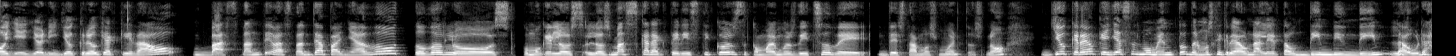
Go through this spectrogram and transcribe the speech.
Oye, Johnny, yo creo que ha quedado bastante, bastante apañado todos los, como que los, los más característicos, como hemos dicho, de, de, Estamos Muertos, ¿no? Yo creo que ya es el momento, tenemos que crear una alerta, un din, din, din, Laura,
